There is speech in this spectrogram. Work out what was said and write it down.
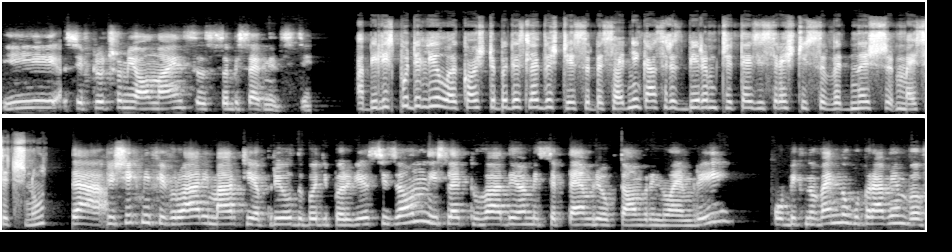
и се включваме онлайн с събеседниците. А би ли споделила кой ще бъде следващия събеседник? Аз разбирам, че тези срещи са веднъж месечно. Да, решихме февруари, март и април да бъде първия сезон и след това да имаме септември, октомври, ноември. Обикновенно го правим в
